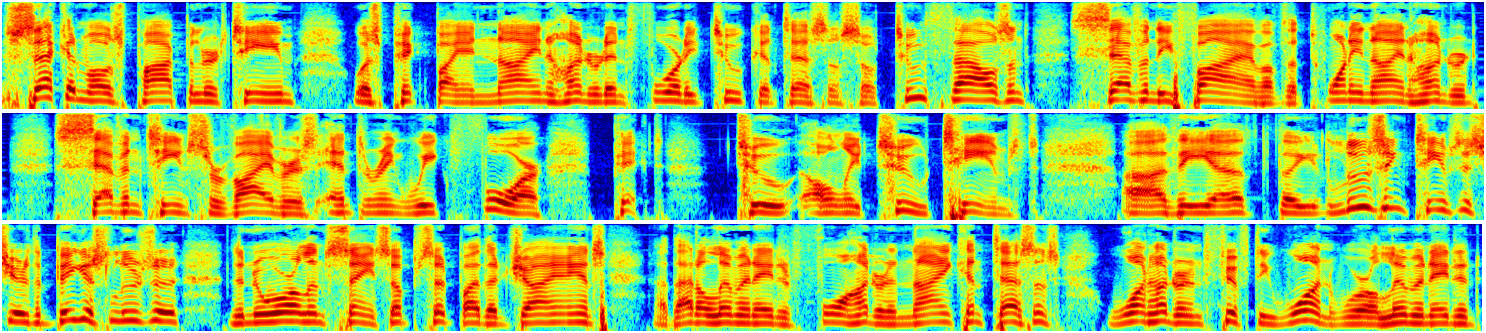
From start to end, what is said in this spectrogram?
second most popular team, was picked by 942 contestants. So 2,075 of the 2,917 survivors entering Week Four picked two only two teams. Uh, the uh, the losing teams this year, the biggest loser, the New Orleans Saints, upset by the Giants. Uh, that eliminated 409 contestants. 151 were eliminated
